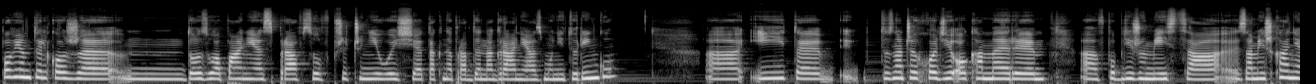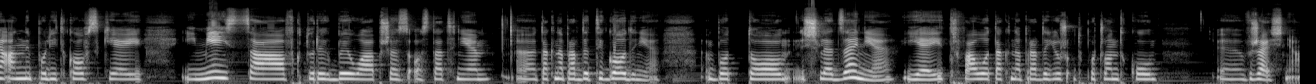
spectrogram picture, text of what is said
Powiem tylko, że mm, do złapania sprawców przyczyniły się tak naprawdę nagrania z monitoringu. I te, to znaczy chodzi o kamery w pobliżu miejsca zamieszkania Anny Politkowskiej i miejsca, w których była przez ostatnie e, tak naprawdę tygodnie, bo to śledzenie jej trwało tak naprawdę już od początku e, września.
